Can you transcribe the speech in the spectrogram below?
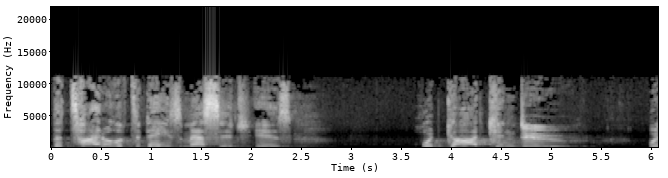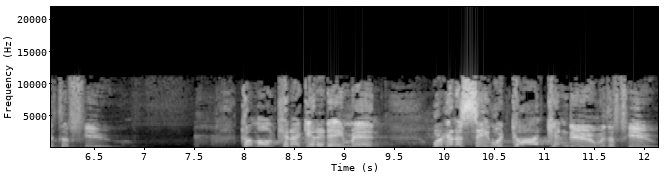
the title of today's message is what God can do with a few. Come on, can I get an amen? We're going to see what God can do with a few.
